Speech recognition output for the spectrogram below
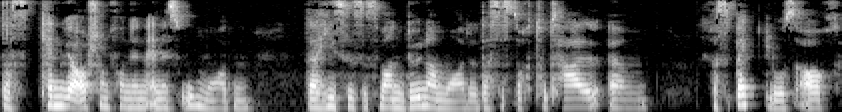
das kennen wir auch schon von den NSU-Morden. Da hieß es, es waren Dönermorde. Das ist doch total ähm, respektlos auch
